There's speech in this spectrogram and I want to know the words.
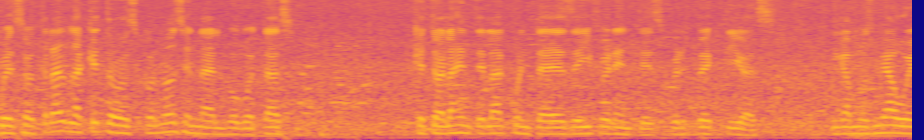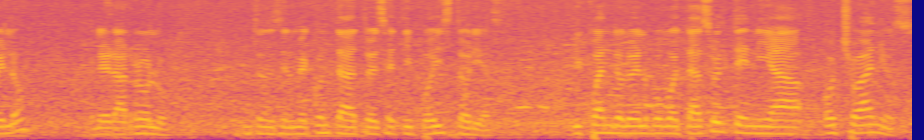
Pues otra es la que todos conocen, la del Bogotazo, que toda la gente la cuenta desde diferentes perspectivas. Digamos mi abuelo, él era rolo, entonces él me contaba todo ese tipo de historias. Y cuando lo del Bogotazo él tenía 8 años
